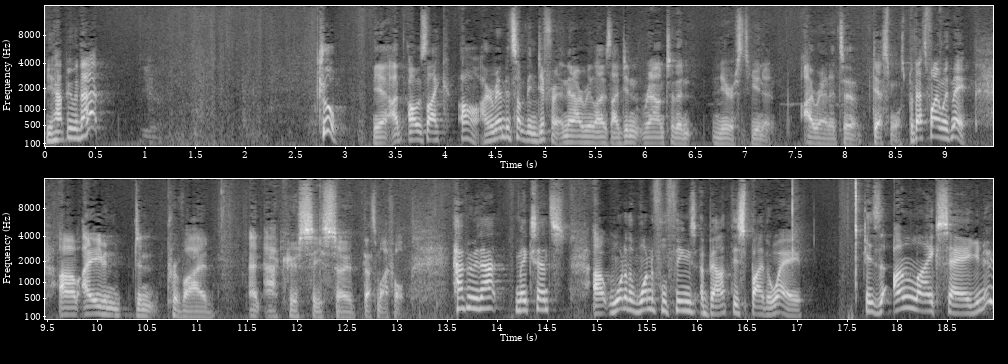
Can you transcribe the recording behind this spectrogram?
You happy with that? Yeah. Cool. Yeah, I, I, was like, oh, I remembered something different, and then I realized I didn't round to the nearest unit. I rounded to decimals, but that's fine with me. Um, I even didn't provide an accuracy, so that's my fault. Happy with that? Makes sense? Uh, one of the wonderful things about this, by the way, is that unlike, say, you know,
